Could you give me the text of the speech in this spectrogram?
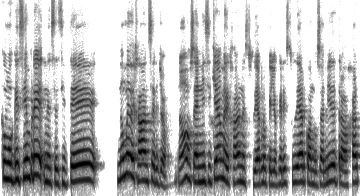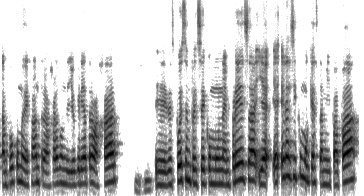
como que siempre necesité, no me dejaban ser yo, ¿no? O sea, ni siquiera me dejaban estudiar lo que yo quería estudiar. Cuando salí de trabajar, tampoco me dejaban trabajar donde yo quería trabajar. Eh, después empecé como una empresa y era así como que hasta mi papá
